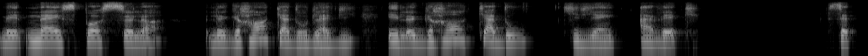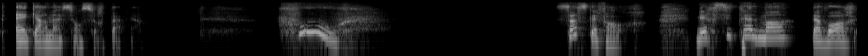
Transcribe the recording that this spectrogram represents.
Mais n'est-ce pas cela le grand cadeau de la vie et le grand cadeau qui vient avec cette incarnation sur Terre? Ça, c'était fort. Merci tellement d'avoir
